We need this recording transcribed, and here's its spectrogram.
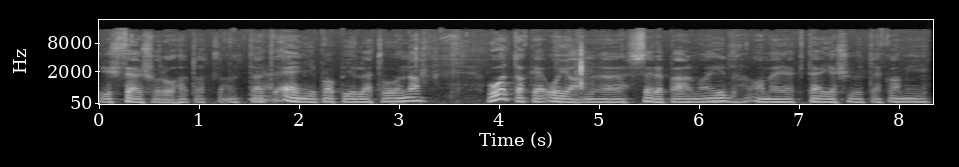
és felsorolhatatlan. Tehát ja. ennyi papír lett volna. Voltak-e olyan szerepálmaid, amelyek teljesültek, ami,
